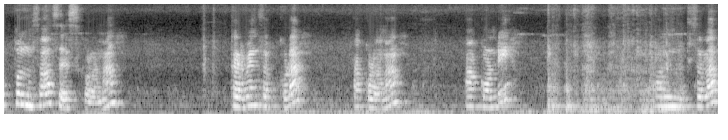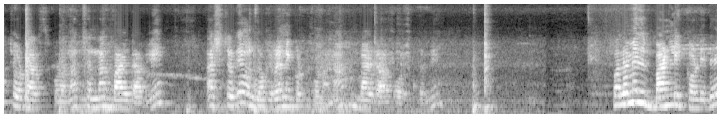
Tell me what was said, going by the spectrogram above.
ಉಪ್ಪನ್ನು ಸಹ ಸೇರಿಸ್ಕೊಳ್ಳೋಣ. ಕರ್ಬೇವಿನ ಸೊಪ್ಪು ಕೂಡ ಹಾಕ್ಕೊಳ್ಳೋಣ. ಹಾಕ್ಕೊಂಡು ಒಂದು ಸಲ ಚೋಟಾಡಿಸ್ಕೊಳ್ಳೋಣ ಚೆನ್ನಾಗಿ ಬಾಯ್ದಾಗಲಿ. ಅಷ್ಟರಲ್ಲಿ ಒಂದು ಒಗ್ಗರಣೆ ಕೊಟ್ಕೊಳ್ಳೋಣ. ಬಾಯ್ದಾಗೋ ಹೊತ್ತಲ್ಲಿ. ಒಲೆ ಮೇಲೆ ಬಾಣಲಿ ಇಟ್ಕೊಂಡಿದ್ದೆ.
